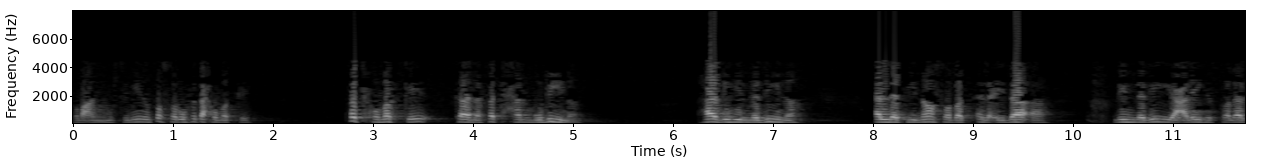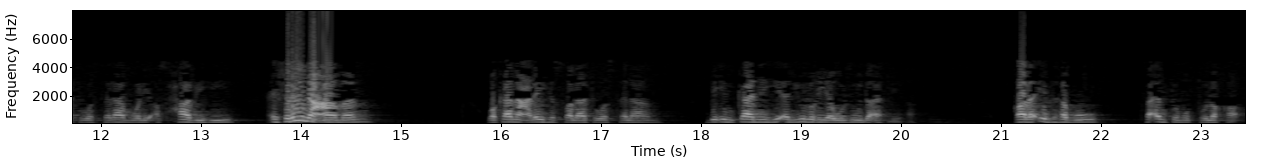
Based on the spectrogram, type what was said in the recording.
طبعا المسلمين انتصروا وفتحوا مكة. فتح مكة كان فتحا مبينا. هذه المدينة التي ناصبت العداء للنبي عليه الصلاة والسلام ولأصحابه عشرين عاما وكان عليه الصلاة والسلام بإمكانه أن يلغي وجود أهلها. قال اذهبوا فأنتم الطلقاء.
